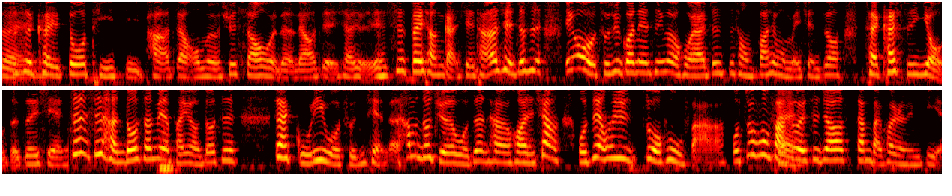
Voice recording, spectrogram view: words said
就是可以多提几趴，这样，我们有去稍微的了解一下，也是非常感谢他，而且就是因为我除去观念是因为我回来就是自从发现我没钱之后才开始有的这些，真的是很多身边的朋友都是在鼓励我存钱的，他们都觉得我真的太会花钱，像我之前会去做护法，我做护法做一次就要三百块人民币，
